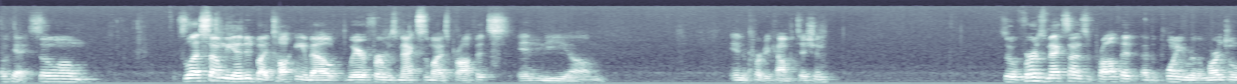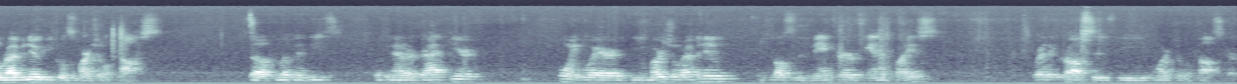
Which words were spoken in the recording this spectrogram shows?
Okay, so um, so last time we ended by talking about where firms maximize profits in the um, in the perfect competition. So firms maximize the profit at the point where the marginal revenue equals the marginal cost. So looking at these, looking at our graph here, point where the marginal revenue, which is also the demand curve and the price, where that crosses the marginal cost curve.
